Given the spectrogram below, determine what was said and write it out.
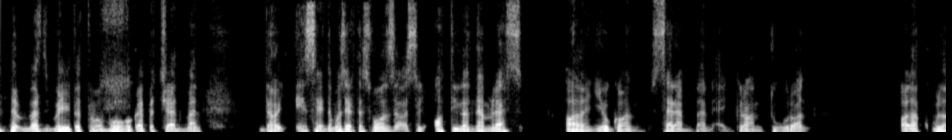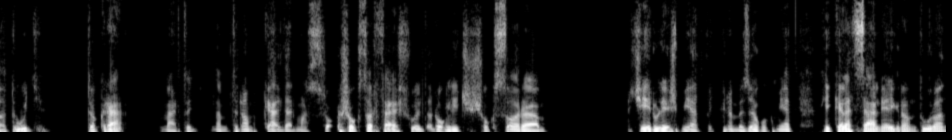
bejutottam a bókokat a chatben, de hogy én szerintem azért ez vonza az, hogy Attila nem lesz alanyjogon szerepben egy Grand Touron, alakulhat úgy, tökre, mert hogy nem tudom, Kelderman so- sokszor felsült, Roglic sokszor uh, sérülés miatt, vagy különböző okok miatt ki kellett szállni egy Grand Touron,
